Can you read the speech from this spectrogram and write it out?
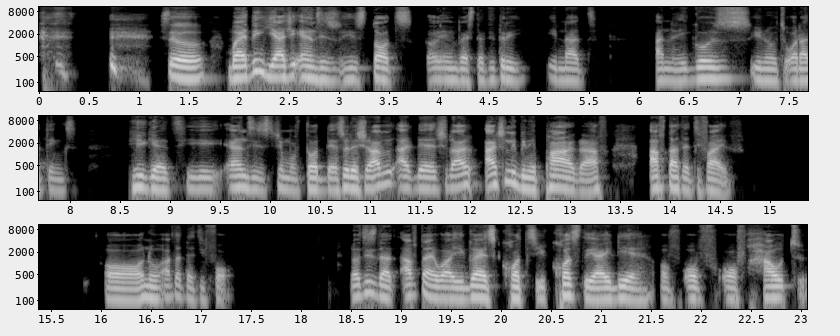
so, but I think he actually ends his, his thoughts in verse 33 in that, and he goes, you know, to other things. He gets, he ends his stream of thought there. So there should have, uh, there should have actually been a paragraph after 35 or no, after 34. Notice that after a while, you guys caught you caught the idea of of of how to.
